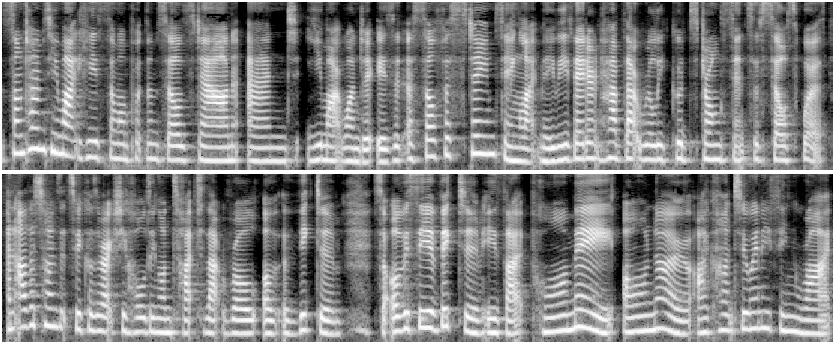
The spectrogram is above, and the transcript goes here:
sometimes you might hear someone put themselves down and you might wonder, is it a self esteem thing? Like maybe they don't have that really good, strong sense of self worth. And other times it's because they're actually holding on tight to that role of a victim. So obviously, a victim is like, poor me. Oh no, I can't do anything right.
